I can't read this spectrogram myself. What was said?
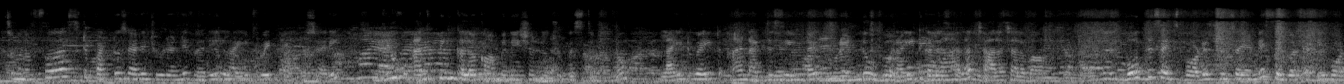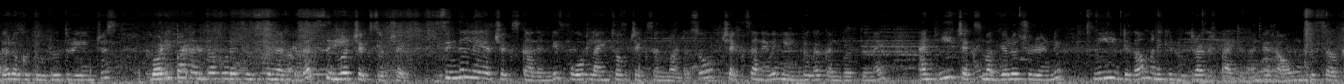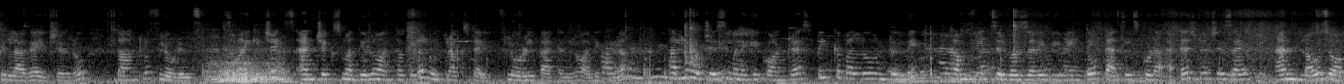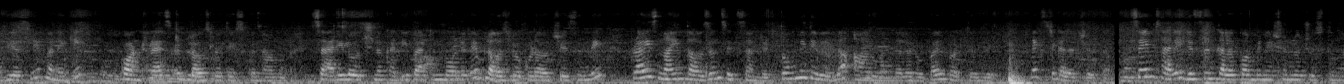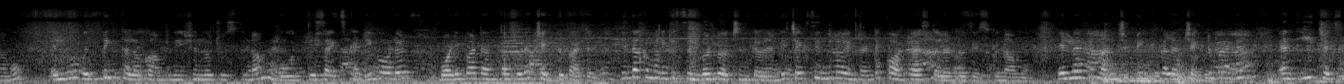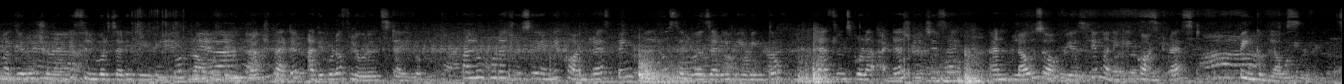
సో మనం ఫస్ట్ పట్టు శారీ చూడండి. వెరీ లైట్ వెయిట్ పట్టు sari blue and pink colour కాంబినేషన్లో చూపిస్తున్నాను light weight and at the same time రెండు బ్రైట్ కలర్స్ కదా చాలా చాలా బాగుంటుంది. బోత్ ది సైడ్స్ బార్డర్ చూసేయండి. సిల్వర్ కడ్డీ బార్డర్ ఒక two to three inches body part అంతా కూడా చూస్తున్నారు కదా సిల్వర్ చెక్స్ వచ్చాయి. సింగిల్ లేయర్ చెక్స్ కాదండి ఫోర్ లైన్స్ ఆఫ్ చెక్స్ అనమాట సో చెక్స్ అనేవి నిండుగా కనబడుతున్నాయి. అండ్ ఈ చెక్స్ మధ్యలో చూడండి నీట్గా మనకి రుద్రాక్ష ప్యాటర్న్ అంటే రౌండ్ సర్కిల్ లాగా ఇచ్చారు. దాంట్లో ఫ్లోరల్స్ సో మనకి చెక్స్ అండ్ చెక్స్ మధ్యలో అంతా కూడా రుద్రాక్ష స్టైల్ ఫ్లోరల్ ప్యాటర్న్లో అది కూడా. పళ్ళు వచ్చేసి మనకి కాంట్రాస్ట్ పింక్ పళ్ళు ఉంటుంది. కంప్లీట్ సిల్వర్ జరీ వీవింగ్తో టాసిల్స్ కూడా అటాచ్డ్ వచ్చేసాయి. అండ్ బ్లౌజ్ ఆబ్వియస్లీ మనకి కాంట్రాస్ట్ బ్లౌజ్లో తీసుకున్నాము. శారీలో వచ్చిన కడ్డీ ప్యాటర్న్ బార్డరే బ్లౌజ్లో కూడా వచ్చేసింది. Price nine thousand six hundred. తొమ్మిది వేల ఆరు వందల రూపాయలు పడుతుంది. నెక్స్ట్ కలర్ చూద్దాం. సేమ్ శారీ డిఫరెంట్ కలర్ కాంబినేషన్లో చూస్తున్నాము. ఎల్లో విత్ పింక్ కలర్ కాంబినేషన్లో చూస్తున్నాం. బోత్ సైడ్స్ కడ్డీ బార్డర్ బాడీ పార్ట్ అంతా కూడా చెక్డ్ ప్యాటర్న్ ఇందాక మనకి సిల్వర్లో వచ్చింది కదండి చెక్స్ ఇందులో ఏంటంటే కాంట్రాస్ట్ కలర్లో తీసుకున్నాము. ఎల్లోకి మంచి pink colour checked pattern and ఈ చెక్స్ మధ్యలో చూడండి సిల్వర్ జరీ వీవింగ్తో రౌండ్ ప్యాటర్న్ అది కూడా ఫ్లోరల్ స్టైల్లో పళ్ళు కూడా చూసేయండి contrast pink colour silver zari వీవింగ్తో టాసిల్స్ కూడా అటాచ్డ్ వచ్చేసాయి. అండ్ బ్లౌజ్ ఆబ్వియస్లీ మనకి కాంట్రాస్ట్ పింక్ బ్లౌజ్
